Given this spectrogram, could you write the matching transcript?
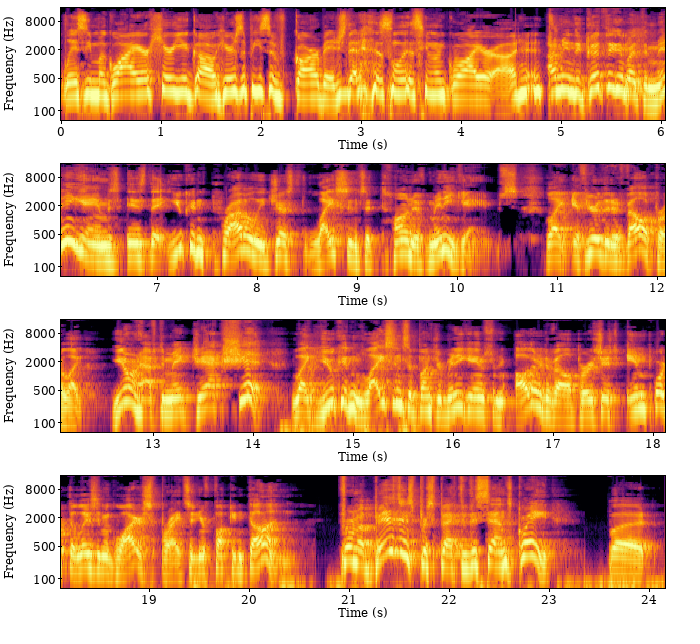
Lizzie McGuire? Here you go. Here's a piece of garbage that has Lizzie McGuire on it." I mean, the good thing about the mini games is that you can probably just license a ton of mini games. Like if you're the developer, like you don't have to make jack shit. Like you can license a bunch of mini games from other developers, just import the Lizzie McGuire sprites, and you're fucking done. From a business perspective, this sounds great, but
